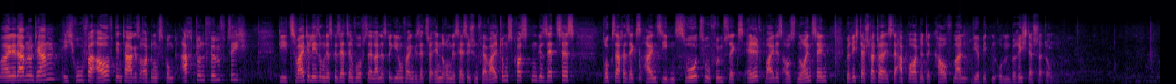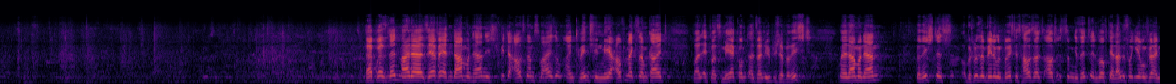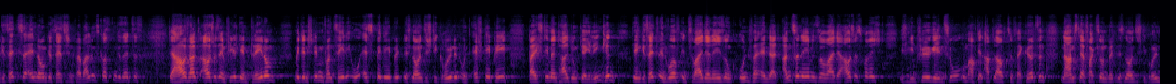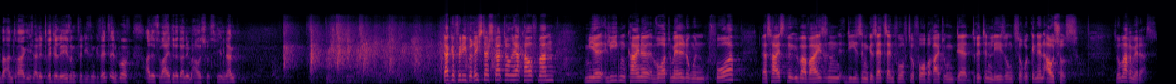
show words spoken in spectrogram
Meine Damen und Herren, ich rufe auf den Tagesordnungspunkt 58, die zweite Lesung des Gesetzentwurfs der Landesregierung für ein Gesetz zur Änderung des Hessischen Verwaltungskostengesetzes, Drucksache 19-212-25611, beides aus 19. Berichterstatter ist der Abg. Kaufmann. Wir bitten um Berichterstattung. Herr Präsident, meine sehr verehrten Damen und Herren! Ich bitte ausnahmsweise um ein Quäntchen mehr Aufmerksamkeit, weil etwas mehr kommt als ein üblicher Bericht. Meine Damen und Herren, Beschlussempfehlung und Bericht des Haushaltsausschusses zum Gesetzentwurf der Landesregierung für ein Gesetz zur Änderung des Hessischen Verwaltungskostengesetzes. Der Haushaltsausschuss empfiehlt dem Plenum mit den Stimmen von CDU, SPD, BÜNDNIS 90 die GRÜNEN und FDP bei Stimmenthaltung der LINKEN, den Gesetzentwurf in zweiter Lesung unverändert anzunehmen. Soweit der Ausschussbericht. Ich füge hinzu, um auch den Ablauf zu verkürzen, namens der Fraktion BÜNDNIS 90 die GRÜNEN beantrage ich eine dritte Lesung zu diesem Gesetzentwurf. Alles Weitere dann im Ausschuss. Vielen Dank. Danke für die Berichterstattung, Herr Kaufmann. Mir liegen keine Wortmeldungen vor. Das heißt, wir überweisen diesen Gesetzentwurf zur Vorbereitung der dritten Lesung zurück in den Ausschuss. So machen wir das.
